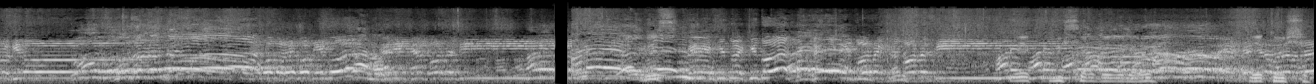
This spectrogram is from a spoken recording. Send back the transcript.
दो दो दे दो दे दो दे दो बातो नहीं दे दो बातो नहीं नहीं दो नहीं दो एकवीसशे रुपये गेले आहे. एकवीसशे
